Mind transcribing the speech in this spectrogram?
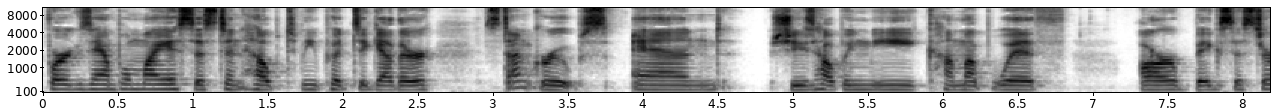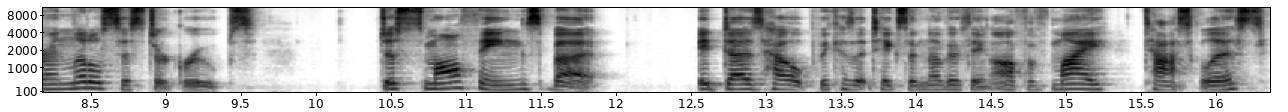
For example, my assistant helped me put together stunt groups and she's helping me come up with our big sister and little sister groups. Just small things, but it does help because it takes another thing off of my task list.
